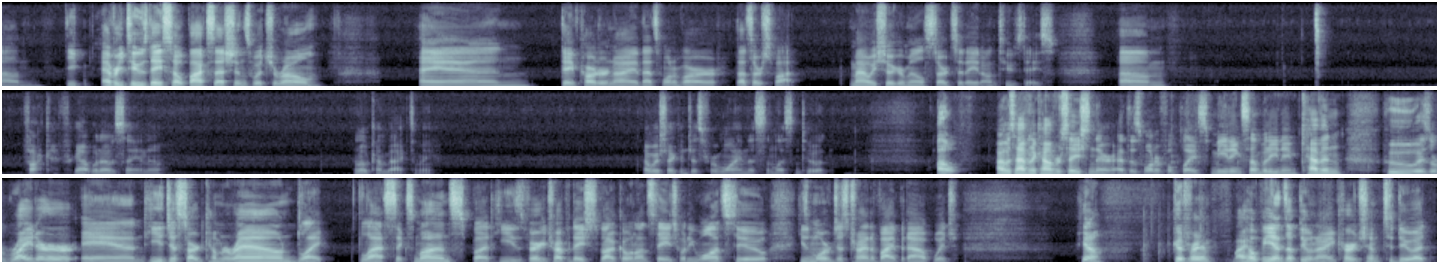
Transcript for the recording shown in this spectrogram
Um, the, every Tuesday, soapbox sessions with Jerome and Dave Carter and I. That's one of our that's our spot. Maui Sugar Mill starts at eight on Tuesdays. Um, fuck, I forgot what I was saying now. It'll come back to me. I wish I could just rewind this and listen to it. Oh, I was having a conversation there at this wonderful place, meeting somebody named Kevin, who is a writer, and he just started coming around like the last six months, but he's very trepidatious about going on stage when he wants to. He's more of just trying to vibe it out, which, you know, good for him. I hope he ends up doing it. I encourage him to do it.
